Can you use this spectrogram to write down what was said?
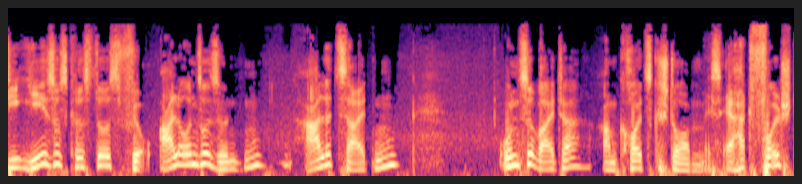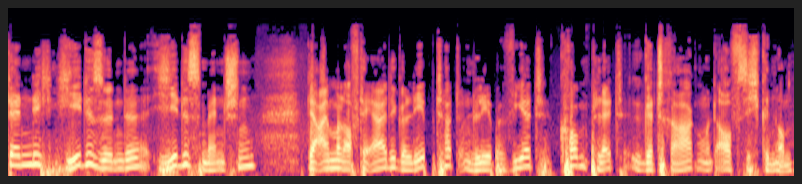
die Jesus Christus für alle unsere Sünden, alle Zeiten und so weiter am Kreuz gestorben ist. Er hat vollständig jede Sünde jedes Menschen, der einmal auf der Erde gelebt hat und lebe wird, komplett getragen und auf sich genommen.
